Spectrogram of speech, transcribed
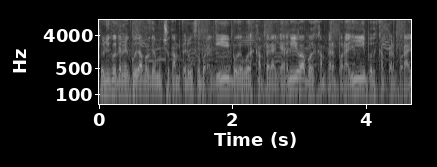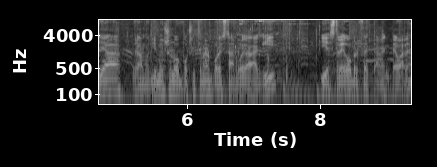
Lo único que tener cuidado porque hay mucho camperuzo por aquí, porque puedes campear aquí arriba, puedes campear por allí, puedes campear por allá. Pero vamos, yo me suelo posicionar por esta rueda de aquí y extraigo perfectamente, ¿vale?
